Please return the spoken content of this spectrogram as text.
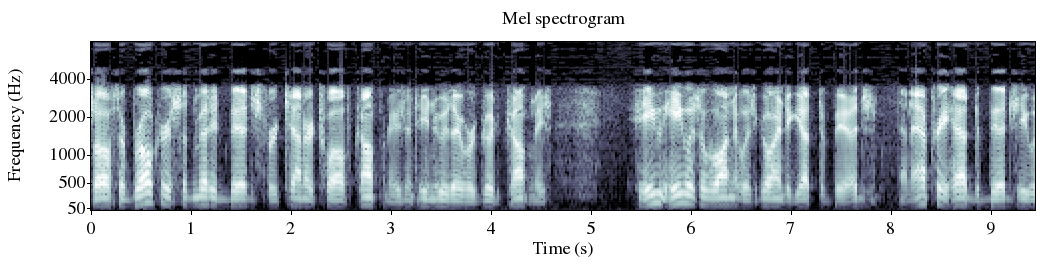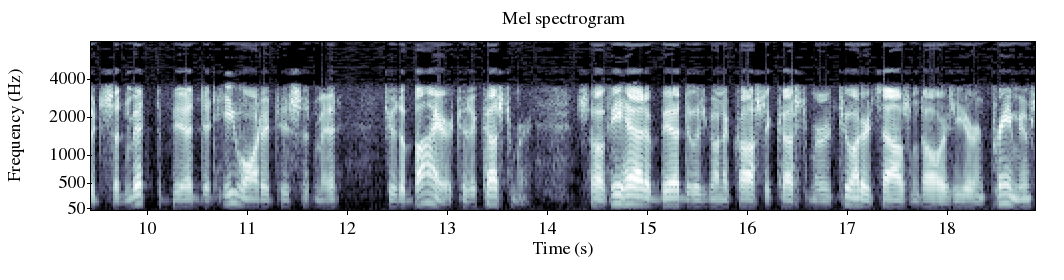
So if the broker submitted bids for 10 or 12 companies and he knew they were good companies, he he was the one that was going to get the bids, and after he had the bids, he would submit the bid that he wanted to submit to the buyer, to the customer. So if he had a bid that was going to cost the customer two hundred thousand dollars a year in premiums,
